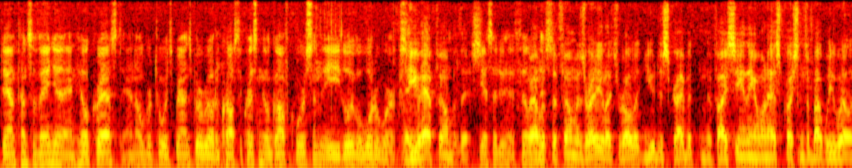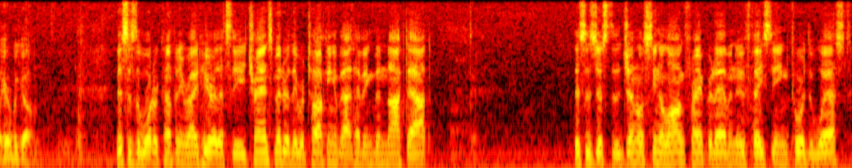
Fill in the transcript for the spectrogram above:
down Pennsylvania and Hillcrest, and over towards Brownsboro Road, across the Crescent Hill Golf Course and the Louisville Waterworks. Now you have film of this? Yes, I do have film well, if the film is ready, let's roll it and you describe it. And if I see anything I want to ask questions about, we will. Here we go. This is the water company right here. That's the transmitter they were talking about having been knocked out. This is just the general scene along Frankfort Avenue facing toward the west.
